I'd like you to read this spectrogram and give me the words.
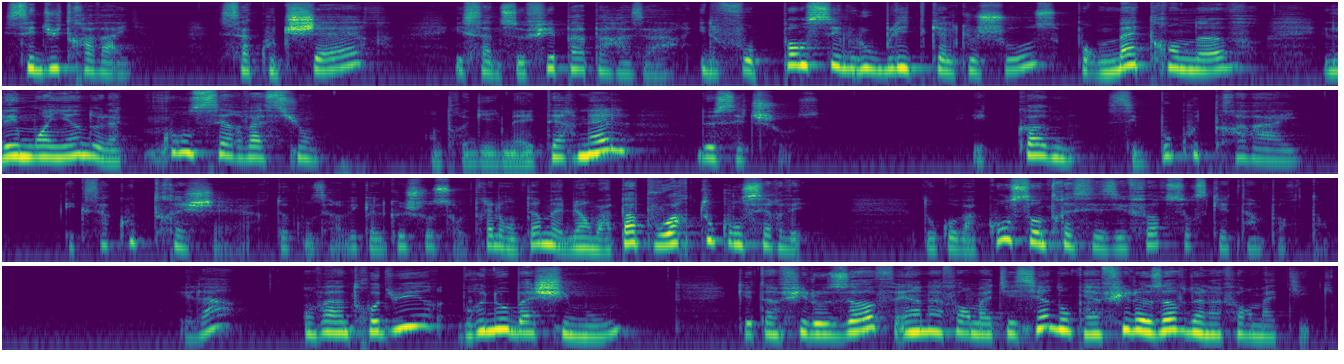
c'est du travail. Ça coûte cher et ça ne se fait pas par hasard. Il faut penser l'oubli de quelque chose pour mettre en œuvre les moyens de la conservation, entre guillemets éternelle, de cette chose. Et comme c'est beaucoup de travail et que ça coûte très cher de conserver quelque chose sur le très long terme, eh bien on ne va pas pouvoir tout conserver. Donc on va concentrer ses efforts sur ce qui est important. Et là, on va introduire Bruno Bachimon, qui est un philosophe et un informaticien, donc un philosophe de l'informatique.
